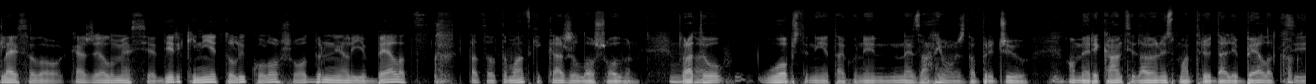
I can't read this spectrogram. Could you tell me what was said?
Gledaj sad ovo, kaže Elu Mesija, Dirki nije toliko loš u odbrani, ali je belac, pa se automatski kaže loš u odbrani. Brate, u, uopšte nije tako, ne, ne zanima me šta pričaju Amerikanci, da li oni smatraju da li je belac i,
